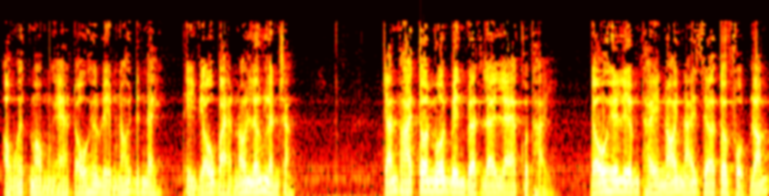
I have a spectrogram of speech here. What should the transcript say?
Ông ít mong nghe đỗ hiếu liêm nói đến đây, thì vỗ bàn nói lớn lên rằng, chẳng phải tôi muốn binh vệt lời lẽ của thầy. Đỗ hiếu liêm thầy nói nãy giờ tôi phục lắm.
